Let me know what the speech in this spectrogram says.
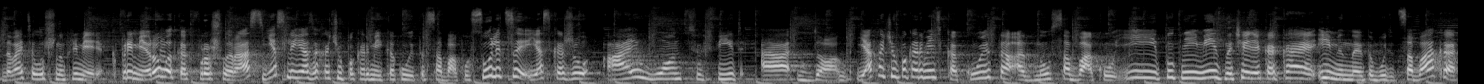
Давайте лучше на примере. К примеру, вот как в прошлый раз, если я захочу покормить какую-то собаку с улицы, я скажу I want to feed a dog. Я хочу покормить какую-то одну собаку. И тут не имеет значения, какая именно это будет собака,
